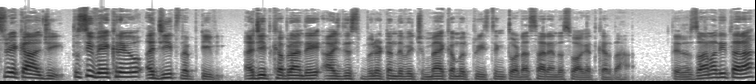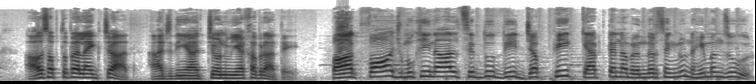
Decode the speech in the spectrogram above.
ਸ੍ਰੀ ਅਕਾਲ ਜੀ। ਤੁਸੀਂ ਵੇਖ ਰਹੇ ਹੋ ਅਜੀਤ ਵੈਬ ਟੀਵੀ। ਅਜੀਤ ਖਬਰਾਂ ਦੇ ਅੱਜ ਦੇ ਇਸ ਬੁਲੇਟਿਨ ਦੇ ਵਿੱਚ ਮੈਂ ਕਮਲਪ੍ਰੀਤ ਸਿੰਘ ਤੁਹਾਡਾ ਸਾਰਿਆਂ ਦਾ ਸਵਾਗਤ ਕਰਦਾ ਹਾਂ। ਤੇ ਰੋਜ਼ਾਨਾ ਦੀ ਤਰ੍ਹਾਂ, ਆਓ ਸਭ ਤੋਂ ਪਹਿਲਾਂ ਇੱਕ ਝਾਤ ਅੱਜ ਦੀਆਂ ਚੁਣਵੀਆਂ ਖਬਰਾਂ ਤੇ। ਪਾਕ ਫੌਜ ਮੁਖੀ ਨਾਲ ਸਿੱਧੂ ਦੀ ਜੱਫੀ ਕੈਪਟਨ ਅਮਰਿੰਦਰ ਸਿੰਘ ਨੂੰ ਨਹੀਂ ਮਨਜ਼ੂਰ।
